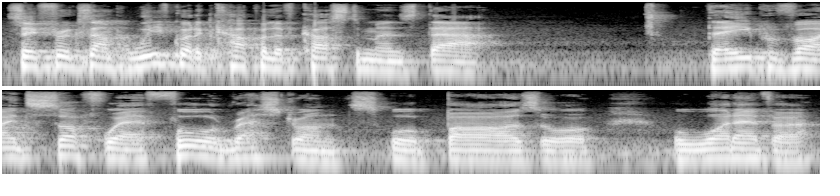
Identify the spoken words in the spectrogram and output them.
so for example we've got a couple of customers that they provide software for restaurants or bars or or whatever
